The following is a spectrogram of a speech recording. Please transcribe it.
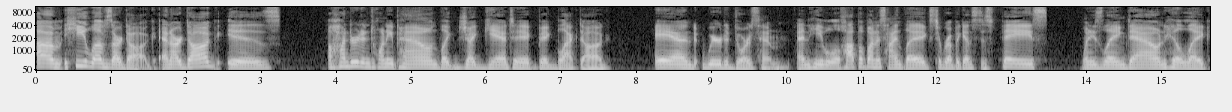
um, he loves our dog, and our dog is a 120 pound, like gigantic, big black dog. And Weird adores him, and he will hop up on his hind legs to rub against his face. When he's laying down, he'll like,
